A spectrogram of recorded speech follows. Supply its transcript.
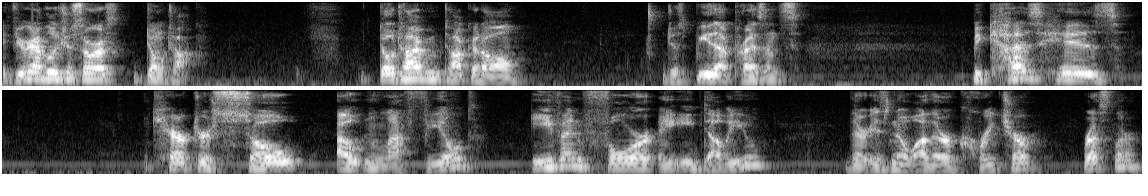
If you're gonna have Luchasaurus, don't talk. Don't talk him talk at all. Just be that presence because his character is so out in left field, even for AEW, there is no other creature wrestler,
